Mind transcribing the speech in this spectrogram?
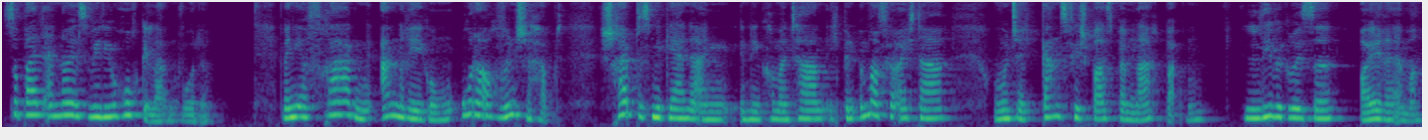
sobald ein neues Video hochgeladen wurde. Wenn ihr Fragen, Anregungen oder auch Wünsche habt, schreibt es mir gerne in den Kommentaren. Ich bin immer für euch da und wünsche euch ganz viel Spaß beim Nachbacken. Liebe Grüße, eure Emma.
